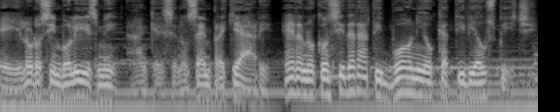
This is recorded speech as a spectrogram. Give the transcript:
e i loro simbolismi, anche se non sempre chiari, erano considerati buoni o cattivi auspici.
